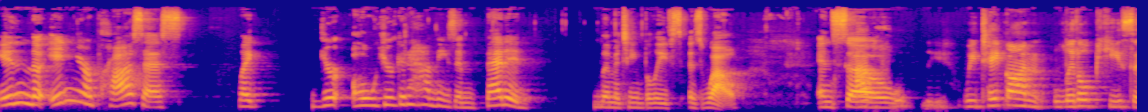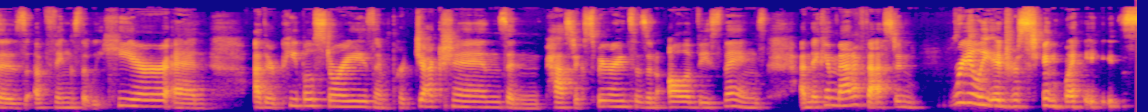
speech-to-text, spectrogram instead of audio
in the in your process, like you're oh, you're gonna have these embedded limiting beliefs as well. And so Absolutely. we take on little pieces of things that we hear and other people's stories and projections and past experiences and all of these things, and they can manifest in really interesting ways.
